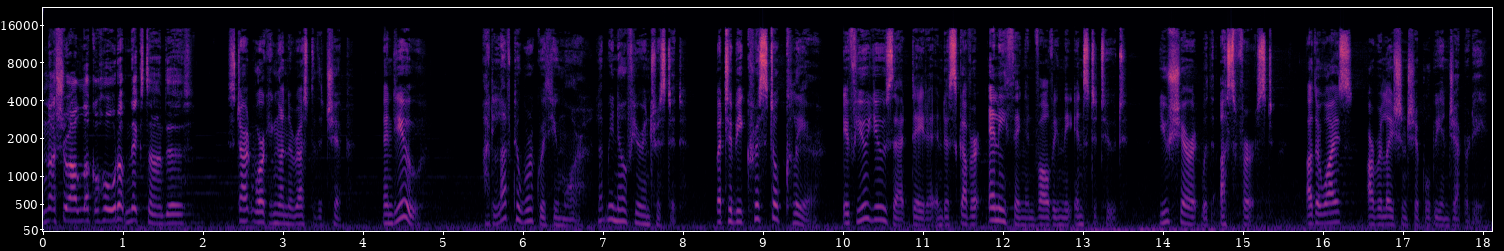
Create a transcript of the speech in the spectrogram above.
Not sure our luck will hold up next time, Des. Start working on the rest of the chip. And you? I'd love to work with you more. Let me know if you're interested. But to be crystal clear, if you use that data and discover anything involving the Institute, you share it with us first. Otherwise, our relationship will be in jeopardy.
